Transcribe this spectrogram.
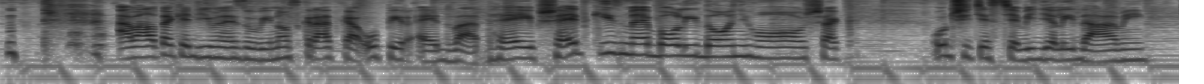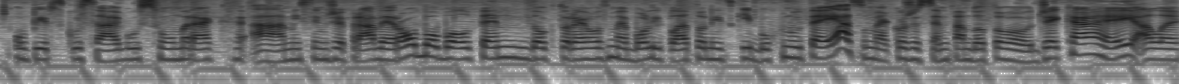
a mal také divné zuby. No skrátka, upír Edward. Hej, všetky sme boli doňho, však Určite ste videli dámy, upírskú ságu Sumrak a myslím, že práve Robo bol ten, do ktorého sme boli platonicky buchnuté. Ja som akože sem tam do toho Jacka, hej, ale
